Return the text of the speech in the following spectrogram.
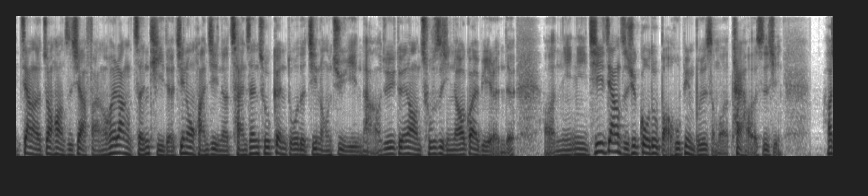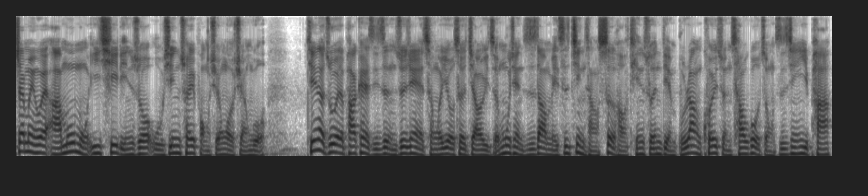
这样的状况之下，反而会让整体的金融环境呢产生出更多的金融巨婴呐。我就一堆那种出事情都要怪别人的啊。你你其实这样子去过度保护，并不是什么太好的事情。好，下面一位阿木木一七零说五星吹捧选我选我，听了诸位的 podcast 一阵，最近也成为右侧交易者。目前只知道每次进场设好停损点，不让亏损超过总资金一趴。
